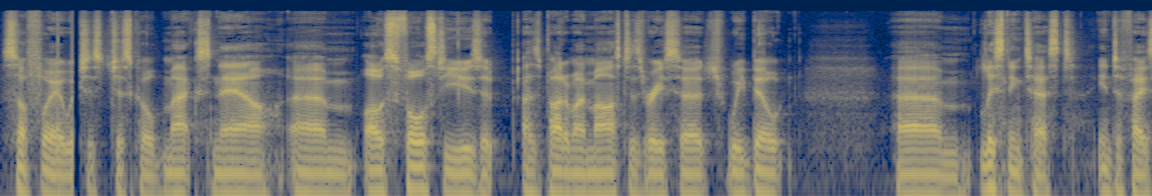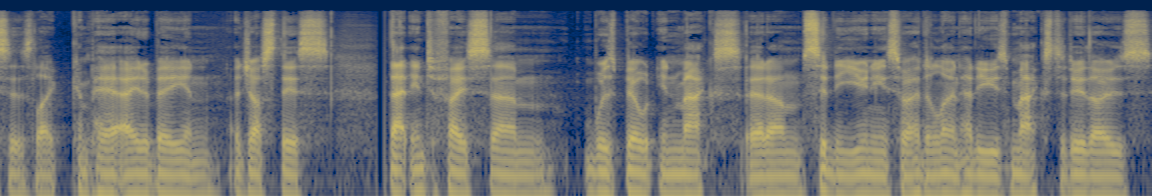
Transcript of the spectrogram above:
software, which is just called Max now. Um, I was forced to use it as part of my master's research. We built um, listening test interfaces like compare A to B and adjust this. That interface um, was built in Max at um, Sydney Uni, so I had to learn how to use Max to do those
